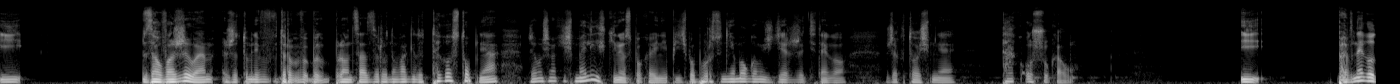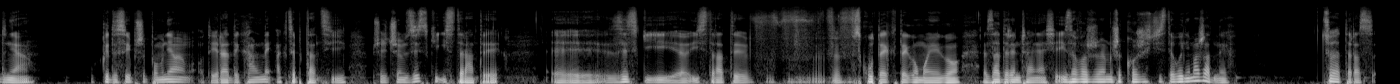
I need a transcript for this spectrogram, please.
I zauważyłem, że to mnie wtrąca z równowagi do tego stopnia, że musiałem jakieś meliski nieuspokojenie pić, bo po prostu nie mogłem zdzierżyć tego, że ktoś mnie tak oszukał. I pewnego dnia, kiedy sobie przypomniałem o tej radykalnej akceptacji, przeliczyłem zyski i straty, e, zyski i straty w, w, w skutek tego mojego zadręczania się i zauważyłem, że korzyści z tego nie ma żadnych. Co ja teraz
